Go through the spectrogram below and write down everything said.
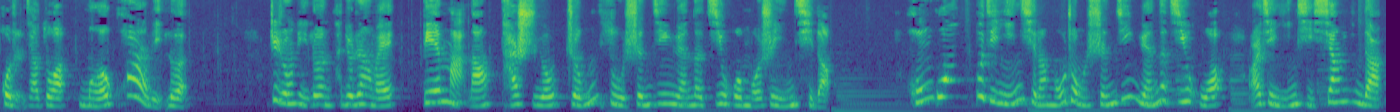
或者叫做模块理论。这种理论它就认为编码呢，它是由整组神经元的激活模式引起的。红光不仅引起了某种神经元的激活，而且引起相应的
